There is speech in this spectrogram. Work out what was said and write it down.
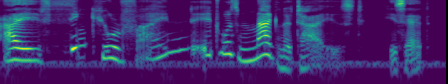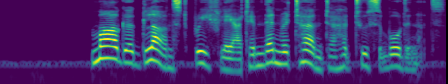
I think you'll find it was magnetized, he said. Maaga glanced briefly at him, then returned to her two subordinates.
